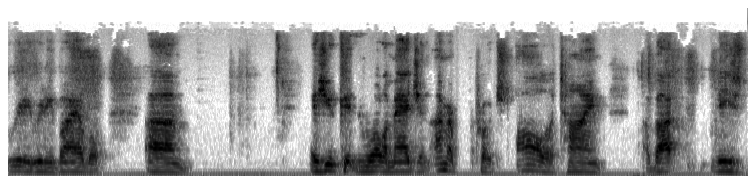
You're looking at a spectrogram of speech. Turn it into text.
really really viable. Um, as you can well imagine, I'm approached all the time about these,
